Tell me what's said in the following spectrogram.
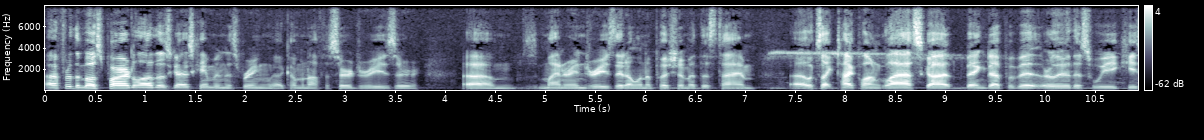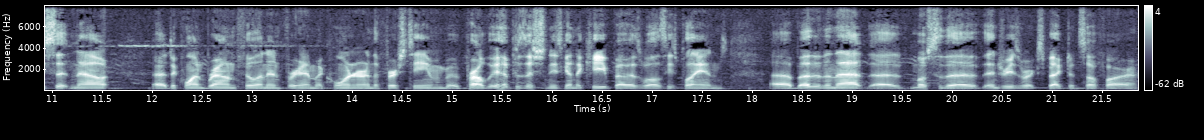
Uh, for the most part, a lot of those guys came in the spring coming off of surgeries or um, minor injuries. They don't want to push him at this time. Uh, looks like Tyquan Glass got banged up a bit earlier this week. He's sitting out. Uh, Daquan Brown filling in for him at corner in the first team, probably a position he's going to keep uh, as well as he's playing. Uh, but other than that, uh, most of the injuries were expected so far.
